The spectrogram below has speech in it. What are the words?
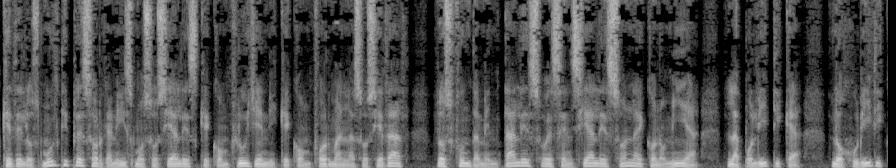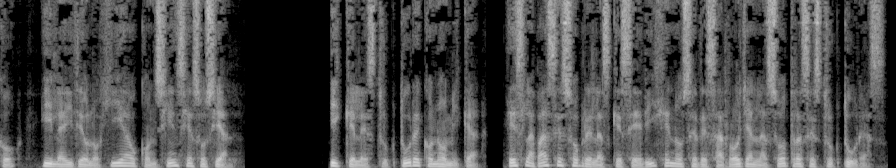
que de los múltiples organismos sociales que confluyen y que conforman la sociedad, los fundamentales o esenciales son la economía, la política, lo jurídico y la ideología o conciencia social. Y que la estructura económica es la base sobre las que se erigen o se desarrollan las otras estructuras.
